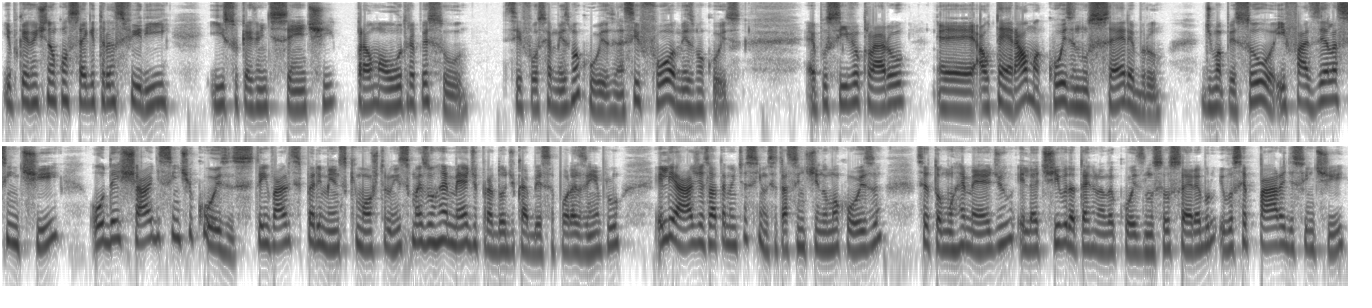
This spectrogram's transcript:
e porque a gente não consegue transferir isso que a gente sente para uma outra pessoa se fosse a mesma coisa, né? Se for a mesma coisa. É possível, claro, é, alterar uma coisa no cérebro de uma pessoa e fazê-la sentir ou deixar de sentir coisas. Tem vários experimentos que mostram isso, mas um remédio para dor de cabeça, por exemplo, ele age exatamente assim. Você está sentindo uma coisa, você toma um remédio, ele ativa determinada coisa no seu cérebro e você para de sentir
